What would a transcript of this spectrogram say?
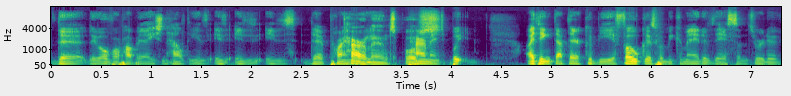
the the overall population healthy is is, is, is the primary Paramount, but- paramount. But I think that there could be a focus when we come out of this and sort of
